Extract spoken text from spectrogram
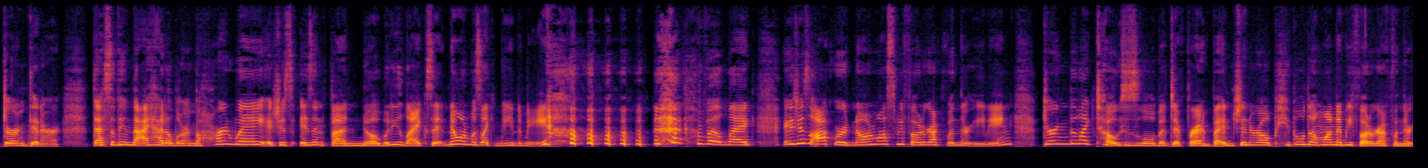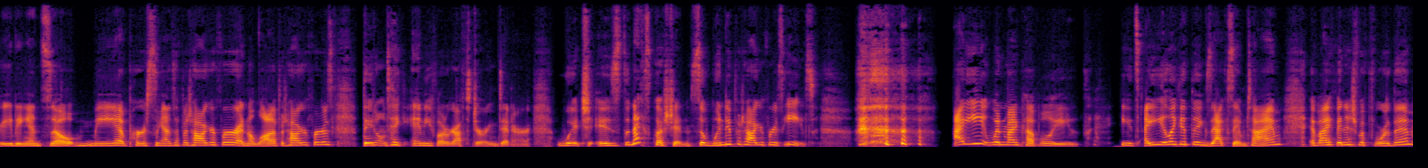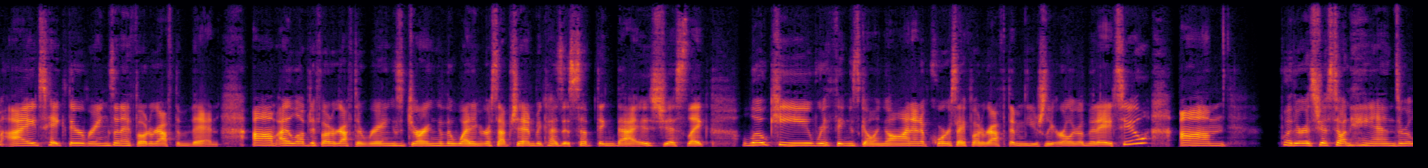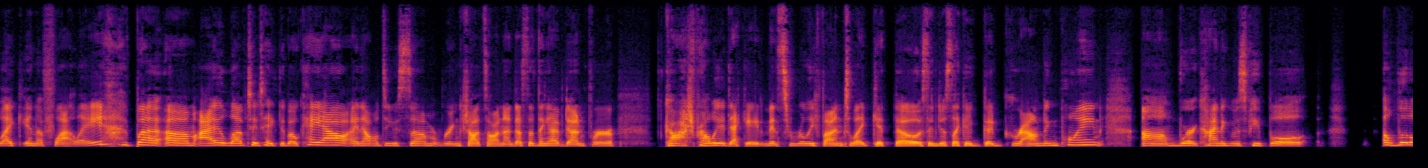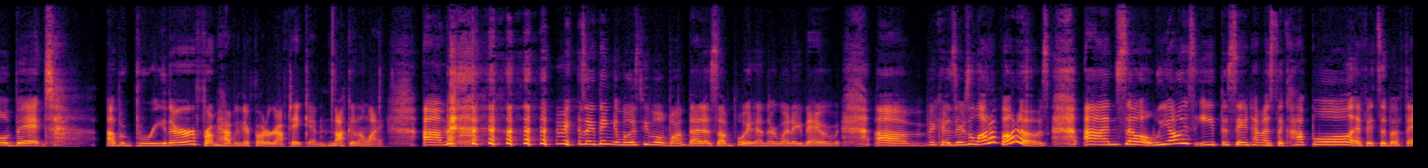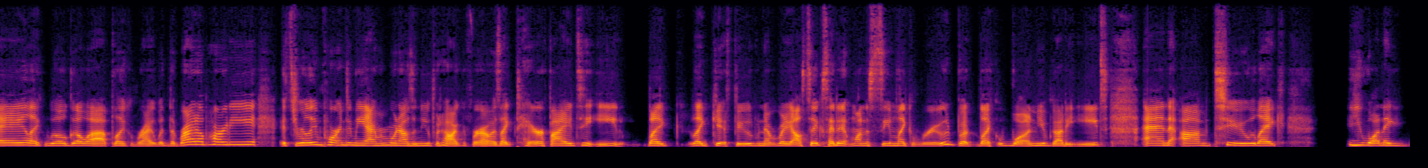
during dinner. That's something that I had to learn the hard way. It just isn't fun. Nobody likes it. No one was like mean to me. but like it's just awkward. No one wants to be photographed when they're eating. During the like toast is a little bit different, but in general, people don't want to be photographed when they're eating. And so me personally as a photographer and a lot of photographers, they don't take any photographs during dinner, which is the next question. So when do photographers eat? I eat when my couple eats eats. I eat like at the exact same time. If I finish before them, I take their rings and I photograph them then. Um, I love to photograph the rings during the wedding reception because it's something that is just like low key with things going on. And of course, I photograph them usually earlier in the day too. Um, whether it's just on hands or like in a flat lay. But um, I love to take the bouquet out and I'll do some ring shots on it. That's something I've done for gosh, probably a decade. And it's really fun to like get those and just like a good grounding point um, where it kind of gives people a little bit of a breather from having their photograph taken. Not gonna lie, um, because I think most people want that at some point in their wedding day, um, because there's a lot of photos. And so we always eat the same time as the couple. If it's a buffet, like we'll go up like right with the bridal party. It's really important to me. I remember when I was a new photographer, I was like terrified to eat like like get food when everybody else did I didn't want to seem like rude, but like one, you've got to eat. And um two, like you want to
